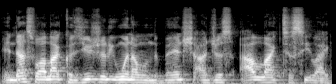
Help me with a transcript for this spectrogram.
and that's what i like because usually when i'm on the bench i just i like to see like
